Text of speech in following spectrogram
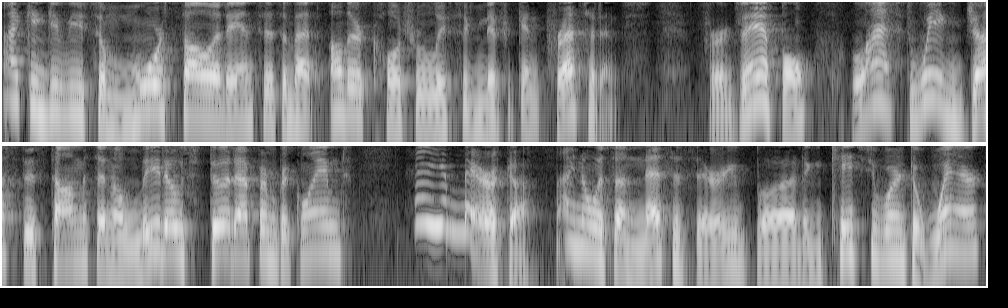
I can give you some more solid answers about other culturally significant precedents. For example, last week Justice Thomas and Alito stood up and proclaimed, Hey America, I know it's unnecessary, but in case you weren't aware,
